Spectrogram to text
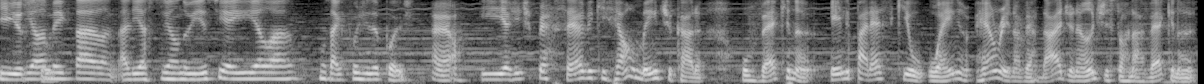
Isso. E ela meio que tá ali auxiliando isso. E aí ela consegue fugir depois. É, e a gente percebe que realmente, cara, o Vecna, ele parece que o o Hen- Henry, na verdade, né, antes de se tornar Vecna,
